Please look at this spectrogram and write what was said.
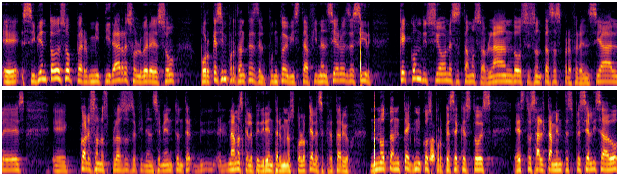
Eh, si bien todo eso permitirá resolver eso, ¿por qué es importante desde el punto de vista financiero? Es decir, ¿qué condiciones estamos hablando? Si son tasas preferenciales, eh, cuáles son los plazos de financiamiento, nada más que le pediría en términos coloquiales, secretario, no tan técnicos porque sé que esto es, esto es altamente especializado,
